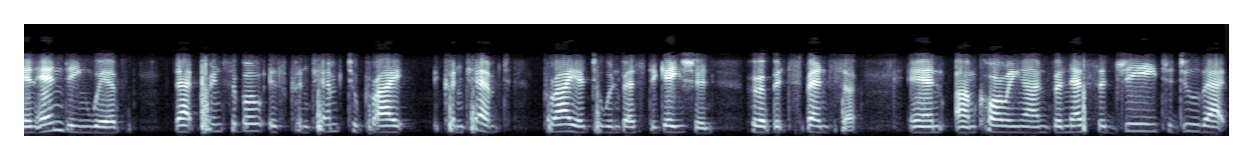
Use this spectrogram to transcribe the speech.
and ending with that principle is contempt to pride contempt prior to investigation. Herbert Spencer, and I'm calling on Vanessa G to do that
